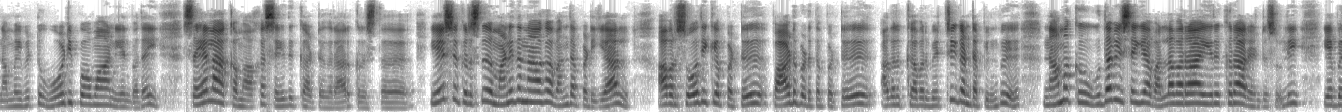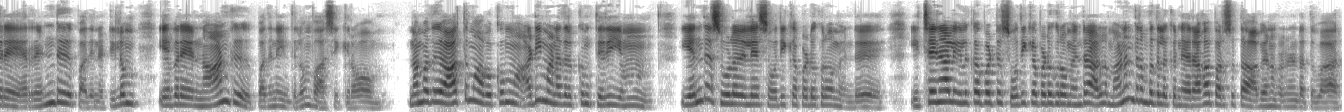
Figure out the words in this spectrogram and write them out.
நம்மை விட்டு ஓடி போவான் என்பதை செயலாக்கமாக செய்து காட்டுகிறார் கிறிஸ்து. இயேசு கிறிஸ்து மனிதனாக வந்தபடியால் அவர் சோதிக்கப்பட்டு பாடுபடுத்தப்பட்டு அதற்கு அவர் வெற்றி கண்ட பின்பு நமக்கு உதவி செய்ய வல்லவராய் இருக்கிறார் என்று சொல்லி எபிரே ரெண்டு பதினெட்டிலும் எபிரே நான்கு பதினைந்திலும் வாசிக்கிறோம். நமது ஆத்மாவுக்கும் அடிமனதிற்கும் தெரியும். எந்த சூழலிலே சோதிக்கப்படுகிறோம் என்று? இச்சையினால் இழுக்கப்பட்டு சோதிக்கப்படுகிறோம் என்றால் மனம் திரும்புதலுக்கு நேராக பரிசுத்த ஆவியானவர் நடத்துவார்.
